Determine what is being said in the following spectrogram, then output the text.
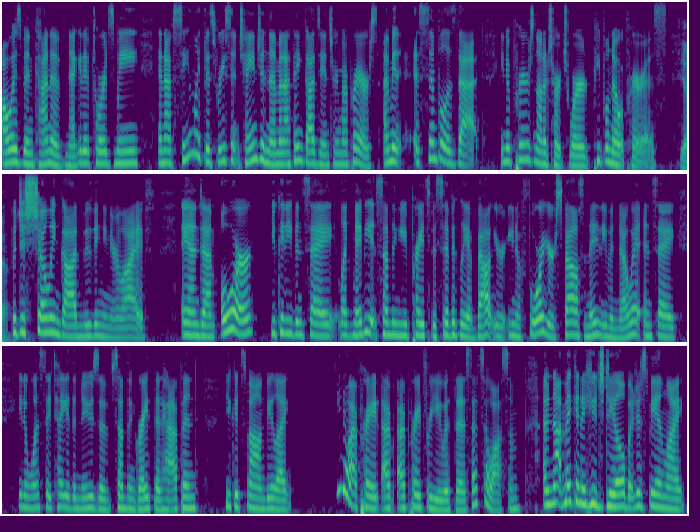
always been kind of negative towards me. And I've seen like this recent change in them. And I think God's answering my prayers. I mean, as simple as that. You know, prayer's not a church word. People know what prayer is. Yeah. But just showing God moving in your life. And, um, or you could even say, like, maybe it's something you prayed specifically about your, you know, for your spouse and they didn't even know it. And say, you know, once they tell you the news of something great that happened, you could smile and be like, you know, I prayed, I, I prayed for you with this. That's so awesome. I'm not making a huge deal, but just being like,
